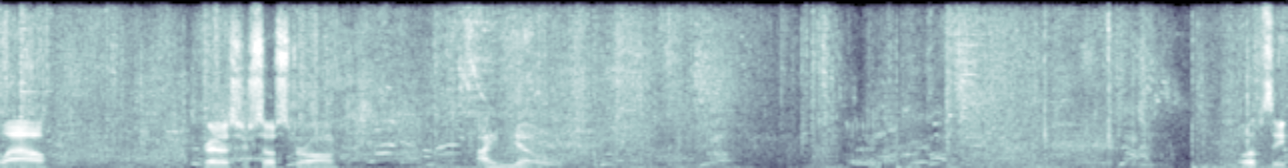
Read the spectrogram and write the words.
Wow. Kratos, you're so strong. I know. Whoopsie.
